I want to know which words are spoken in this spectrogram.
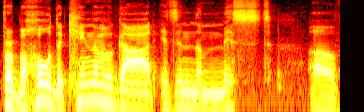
For behold, the kingdom of God is in the midst of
